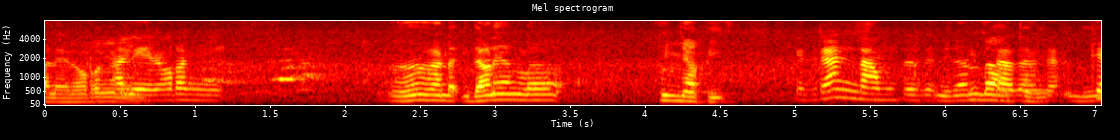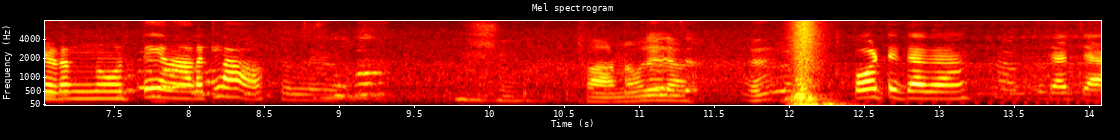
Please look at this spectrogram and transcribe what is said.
അലേന ഉറങ്ങണേ അളിയൻ ഉറങ്ങി വേണ്ട. ഇതാണ് ഞങ്ങൾ കുഞ്ഞാപ്പി. ഇത് രണ്ടാമത്തത്. കിടന്നോട്ട് നാളെ ക്ലാസ്? പോട്ടെ ദാദാ ചാച്ചാ.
